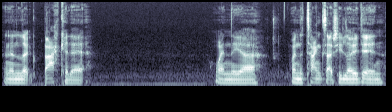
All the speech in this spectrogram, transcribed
and then look back at it, when the uh, when the tanks actually load in,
